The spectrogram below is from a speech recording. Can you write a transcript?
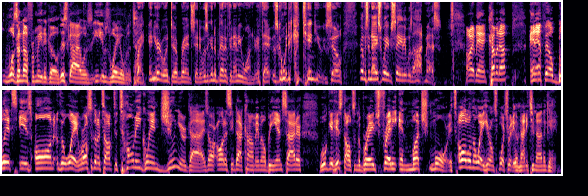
was enough for me to go. This guy was he was way over the top. Right, and you heard what uh, Brad said. It wasn't going to benefit anyone if that was going to continue. So that was a nice way of saying it was a hot mess. All right, man. Coming up, NFL Blitz is on the way. We're also going to talk to Tony Gwynn Jr. guys, our Audacy.com MLB insider. We'll get his thoughts on the Braves, Freddie, and much more. It's all on the way here on Sports Radio 92.9 The Game.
